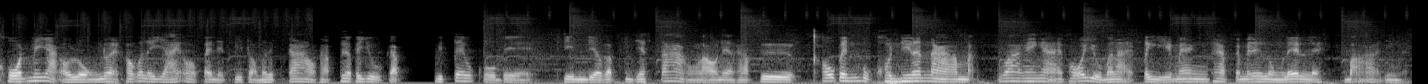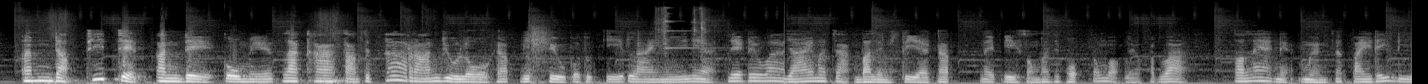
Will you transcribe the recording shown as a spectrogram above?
โค้ชไม่อยากเอาลงด้วย เขาก็เลยย้ายออกไปในปี 2019 ครับ เพื่อไปอยู่กับ วิเตลโกเบทีมเดียวกับอินเนสตาของเราเนี่ยครับ คือเขาเป็นบุคคลนิรนามอะว่าง่ายๆ เพราะว่าอยู่มาหลายปีแม่งแทบจะไม่ได้ลงเล่นเลย บ้าจริงอันดับที่ 7 อันเดโกเมส ราคา 35 ล้านยูโรครับมิดฟิลโปรตุกีสรายนี้เนี่ย เรียกได้ว่าย้ายมาจากบาเลนเซียครับ ในปี 2016 ต้องบอกเลยครับว่า ตอนแรกเนี่ย เหมือนจะไปได้ดี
